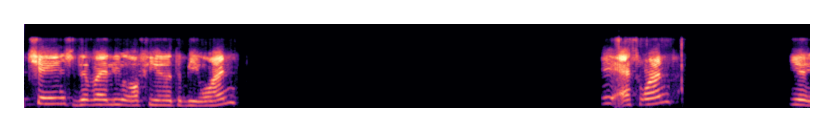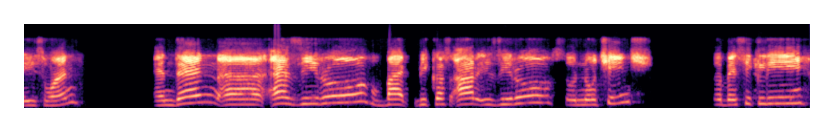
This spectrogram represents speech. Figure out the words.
change the value of here to be 1. Okay, S1. Here is 1. And then uh, S0, but because R is 0, so no change. So basically,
